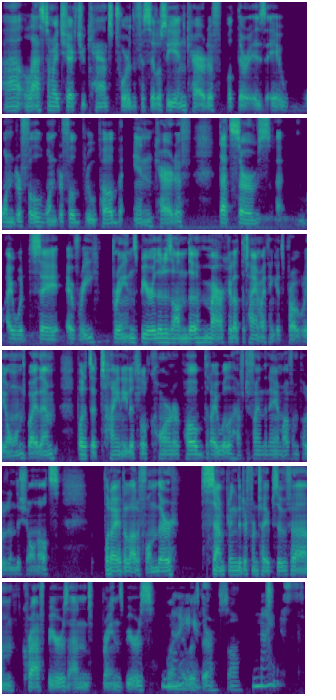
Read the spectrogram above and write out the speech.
Uh, last time I checked, you can't tour the facility in Cardiff, but there is a wonderful, wonderful brew pub in Cardiff that serves, uh, I would say, every Brains beer that is on the market at the time. I think it's probably owned by them, but it's a tiny little corner pub that I will have to find the name of and put it in the show notes. But I had a lot of fun there sampling the different types of um, craft beers and brains beers when I Nice. was there. So nice.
